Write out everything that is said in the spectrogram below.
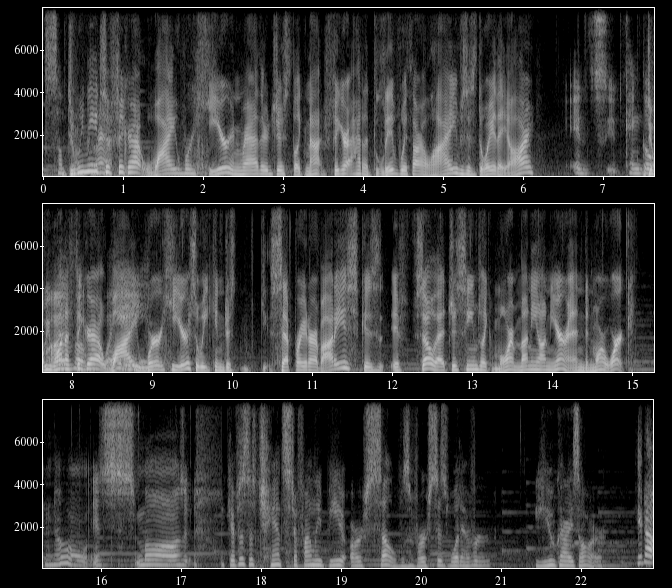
Something Do we need to figure out why we're here and rather just like not figure out how to live with our lives as the way they are? It's it can go. Do we want to figure out why we're here so we can just separate our bodies? Because if so, that just seems like more money on your end and more work. No, it's more. It gives us a chance to finally be ourselves versus whatever you guys are. You know,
